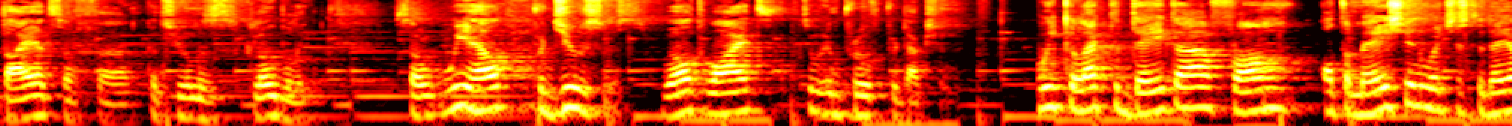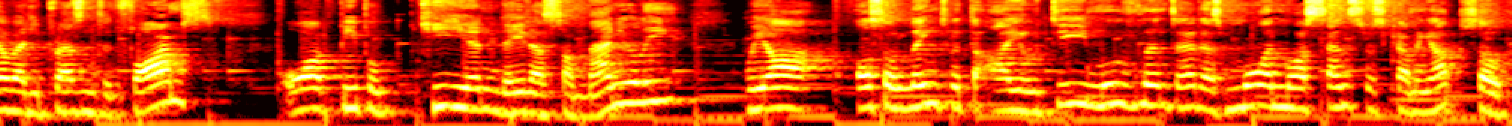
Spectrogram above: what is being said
diets of uh, consumers globally. So we help producers worldwide to improve production. We collect the data from automation, which is today already present in farms, or people key in data some manually. We are also linked with the IoT movement. Uh, there's more and more sensors coming up. So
